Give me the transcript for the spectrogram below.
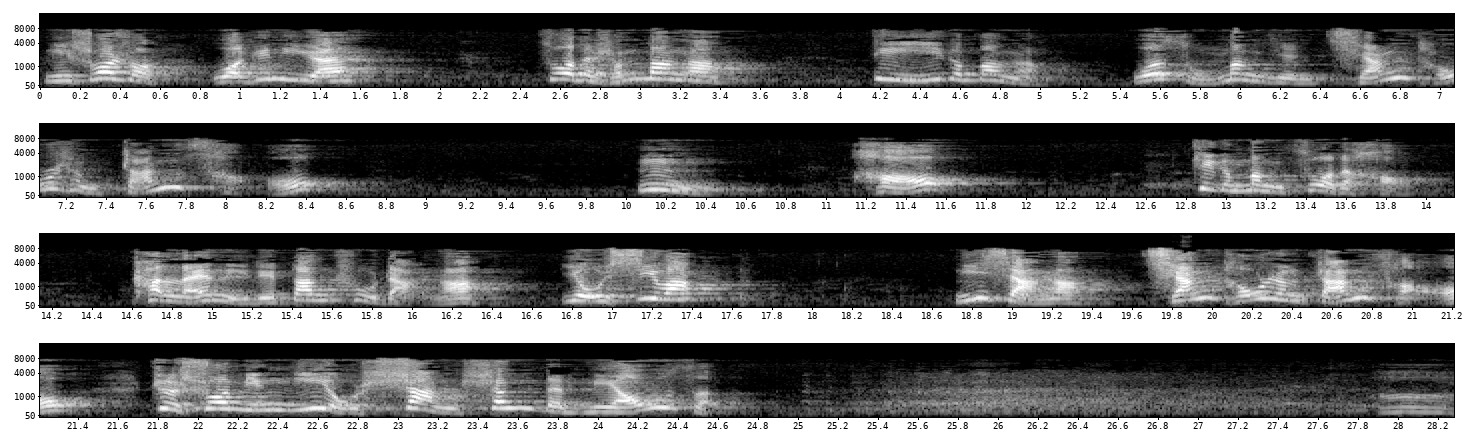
你说说，我给你圆，做的什么梦啊？第一个梦啊，我总梦见墙头上长草。嗯，好，这个梦做得好，看来你这当处长啊有希望。你想啊，墙头上长草，这说明你有上升的苗子。哦，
